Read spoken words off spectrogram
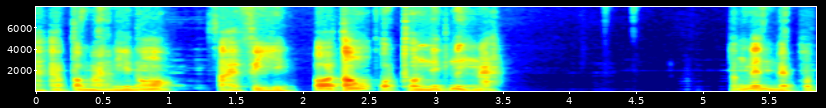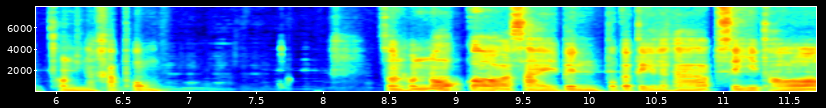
นะครับ ประมาณนี้เนาะ สายฟรีก็ต้องอดทนนิดนึงนะ ต้องเล่นแบบอดทนนะครับผม ส่วนคนนกก็ใส่เป็นปกติเลยครับสีทอง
